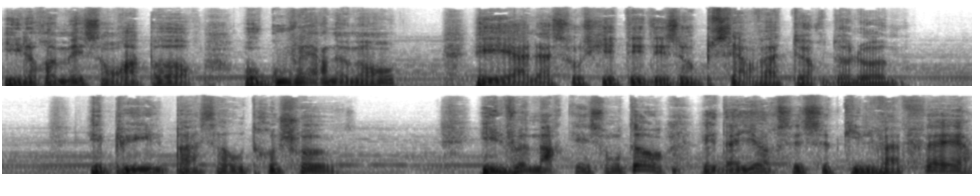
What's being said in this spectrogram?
Il remet son rapport au gouvernement et à la Société des observateurs de l'homme. Et puis il passe à autre chose. Il veut marquer son temps, et d'ailleurs c'est ce qu'il va faire,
